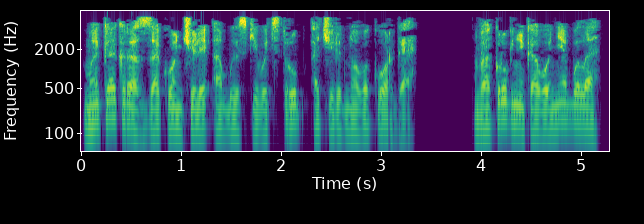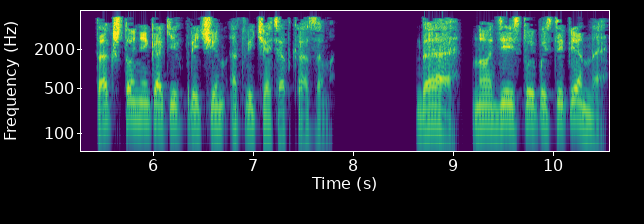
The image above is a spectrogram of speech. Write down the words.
Мы как раз закончили обыскивать труп очередного корга. Вокруг никого не было, так что никаких причин отвечать отказом. «Да, но действуй постепенно».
